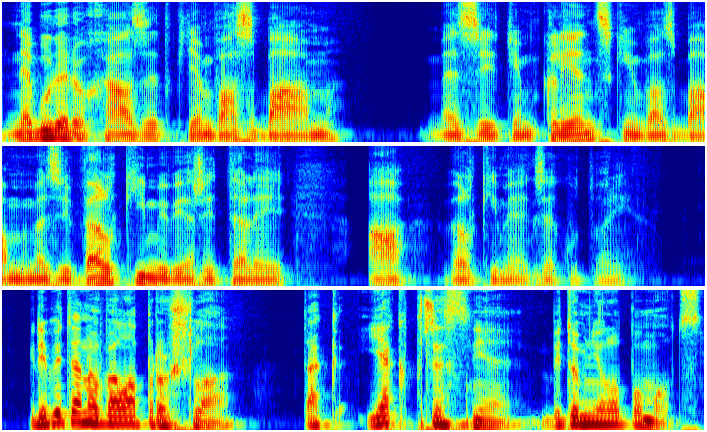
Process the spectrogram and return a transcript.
nebude docházet k těm vazbám mezi těm klientským vazbám mezi velkými věřiteli a velkými exekutory. Kdyby ta novela prošla, tak jak přesně by to mělo pomoct?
